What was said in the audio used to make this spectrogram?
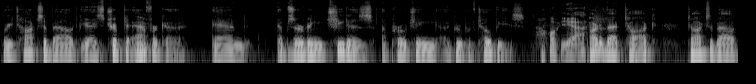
where he talks about his trip to Africa and observing cheetahs approaching a group of topis. Oh, yeah. Part of that talk talks about,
